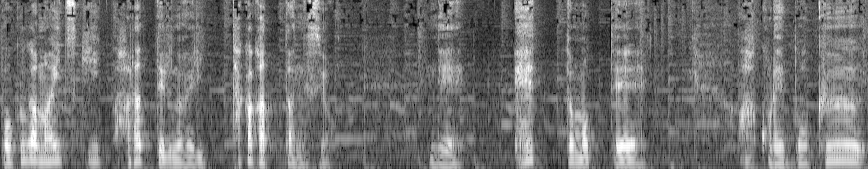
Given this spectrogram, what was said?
僕が毎月払ってるのより高かったんですよでえ？っと思ってあこれ僕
